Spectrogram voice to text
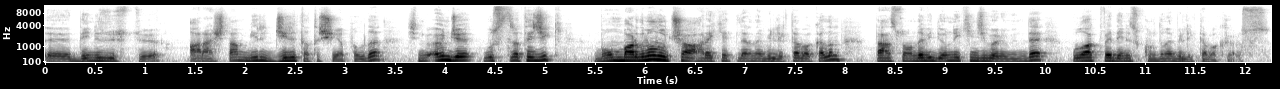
e, deniz üstü araçtan bir cirit atışı yapıldı. Şimdi önce bu stratejik bombardıman uçağı hareketlerine birlikte bakalım. Daha sonra da videonun ikinci bölümünde ULAK ve deniz kurduna birlikte bakıyoruz.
